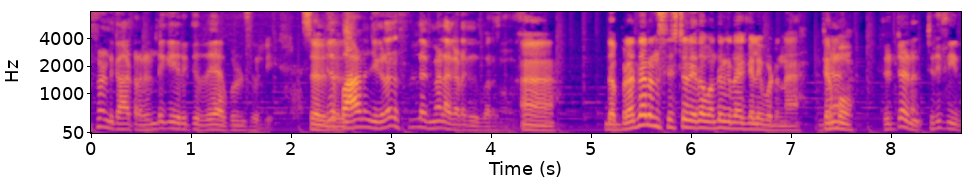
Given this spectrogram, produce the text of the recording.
டிஃபரெண்ட் காட்டுறேன் ரெண்டுக்கும் இருக்குது அப்படின்னு சொல்லி. சரி பதினஞ்சு கலர் ஃபுல்லா மேல கிடக்குது பாருங்க. இந்த பிரதர் அண்ட் சிஸ்டர் ஏதோ வந்திருக்குதா கேள்விப்பட்டேன். திரும்பவும். ரிட்டர்ன் திருப்பி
